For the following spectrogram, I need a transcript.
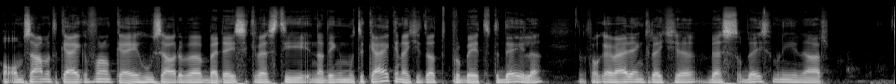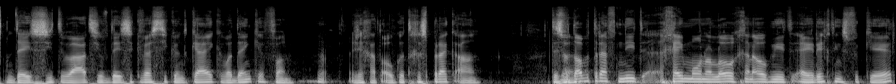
Om samen te kijken van oké, hoe zouden we bij deze kwestie naar dingen moeten kijken. En dat je dat probeert te delen. Van oké, wij denken dat je best op deze manier naar deze situatie of deze kwestie kunt kijken. Wat denk je van? Ja. Dus je gaat ook het gesprek aan. Het is Ja. wat dat betreft niet, geen monoloog en ook niet eenrichtingsverkeer.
